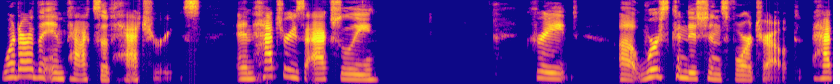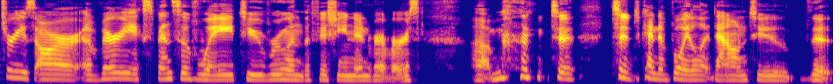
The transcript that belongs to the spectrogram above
what are the impacts of hatcheries, and hatcheries actually create uh, worse conditions for trout. Hatcheries are a very expensive way to ruin the fishing in rivers. Um, to to kind of boil it down to the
